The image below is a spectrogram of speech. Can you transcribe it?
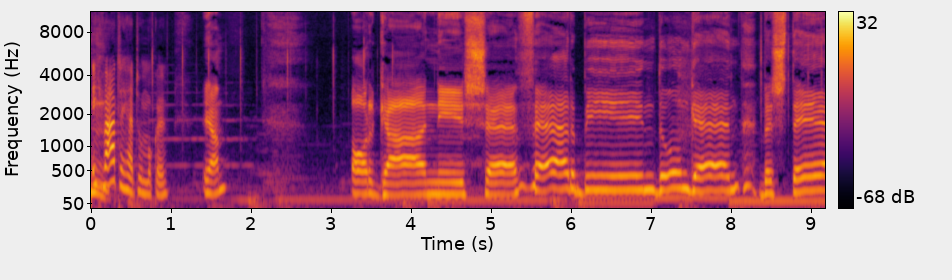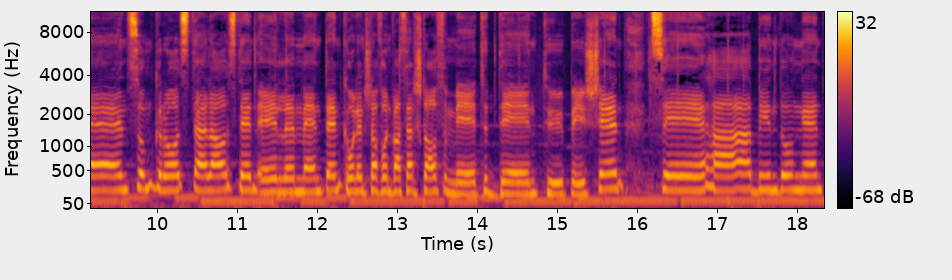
Ich warte, Herr Tumuckel. ja. Organische Verbindungen bestehen zum Großteil aus den Elementen Kohlenstoff und Wasserstoff mit den typischen CH-Bindungen.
